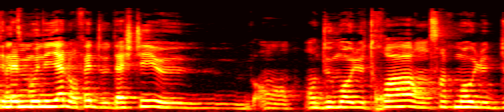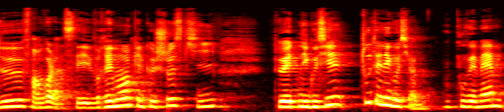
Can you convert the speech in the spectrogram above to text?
c'est même monnayable, en fait, d'acheter en, en deux mois au lieu de trois, en cinq mois au lieu de deux. Enfin, voilà, c'est vraiment quelque chose qui peut être négocié, tout est négociable. Vous pouvez même,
